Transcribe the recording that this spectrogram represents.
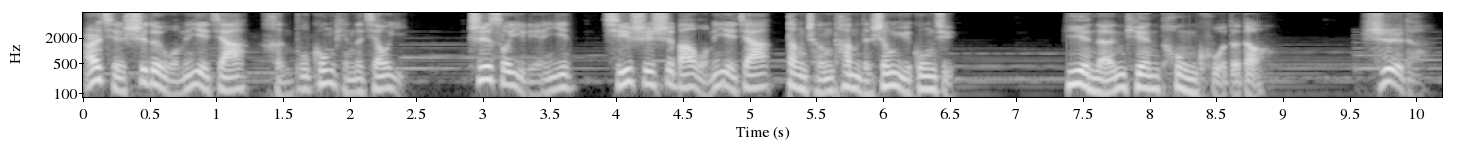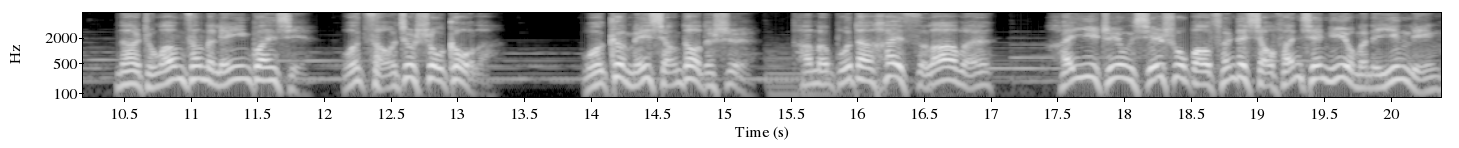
而且是对我们叶家很不公平的交易。之所以联姻，其实是把我们叶家当成他们的生育工具。”叶南天痛苦的道：“是的，那种肮脏的联姻关系，我早就受够了。我更没想到的是，他们不但害死了阿文。”还一直用邪术保存着小凡前女友们的婴灵，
